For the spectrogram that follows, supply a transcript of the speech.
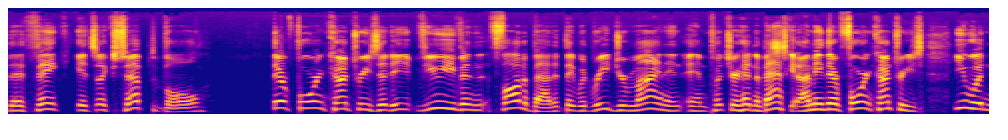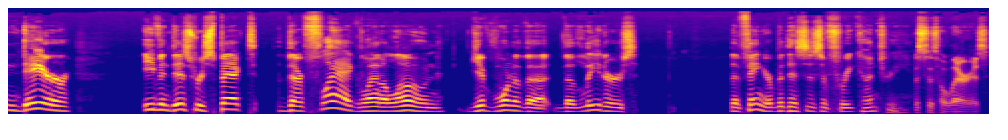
that think it's acceptable. There are foreign countries that if you even thought about it, they would read your mind and, and put your head in a basket. I mean, there are foreign countries you wouldn't dare even disrespect their flag, let alone give one of the, the leaders the finger, but this is a free country. This is hilarious.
